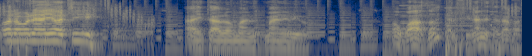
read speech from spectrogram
¡Otra moneda Yoshi! Ahí está los más, más enemigos. Oh, wow, ¿dónde está el final de esta etapa?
